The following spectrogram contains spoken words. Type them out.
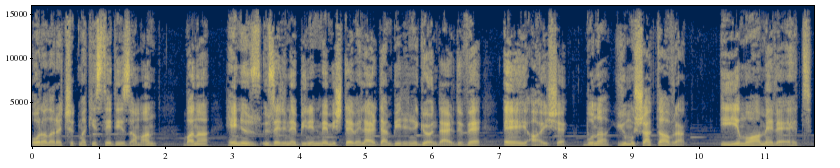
oralara çıkmak istediği zaman bana henüz üzerine binilmemiş develerden birini gönderdi ve ''Ey Ayşe buna yumuşak davran, iyi muamele et.''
